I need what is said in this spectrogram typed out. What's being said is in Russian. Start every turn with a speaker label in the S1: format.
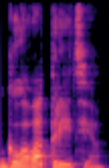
S1: Глава третья.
